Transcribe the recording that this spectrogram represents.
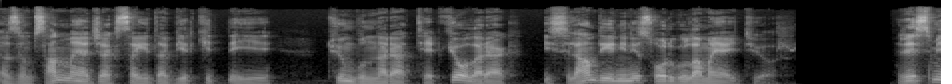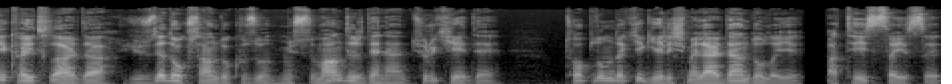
azımsanmayacak sayıda bir kitleyi tüm bunlara tepki olarak İslam dinini sorgulamaya itiyor. Resmi kayıtlarda %99'u Müslümandır denen Türkiye'de toplumdaki gelişmelerden dolayı ateist sayısı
